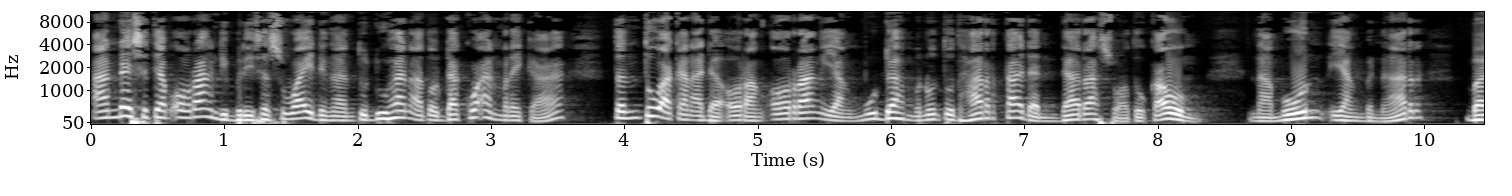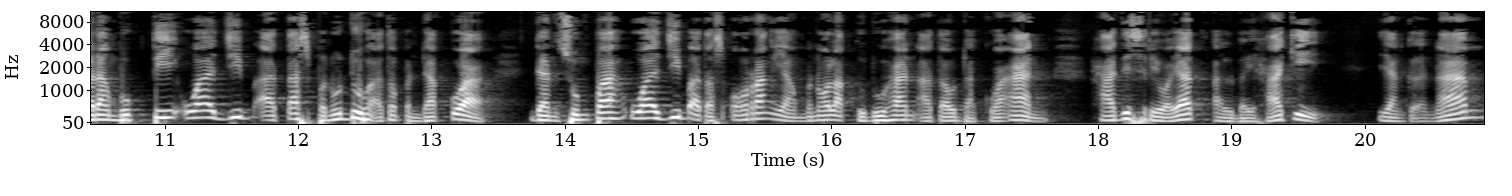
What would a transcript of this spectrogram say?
Andai setiap orang diberi sesuai dengan tuduhan atau dakwaan mereka, tentu akan ada orang-orang yang mudah menuntut harta dan darah suatu kaum. Namun yang benar, barang bukti wajib atas penuduh atau pendakwa dan sumpah wajib atas orang yang menolak tuduhan atau dakwaan. Hadis riwayat Al-Baihaqi. Yang keenam,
